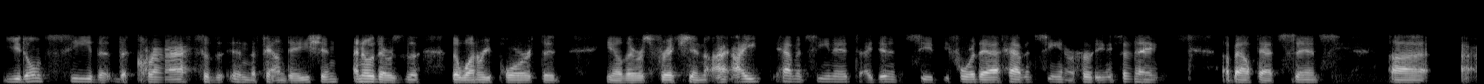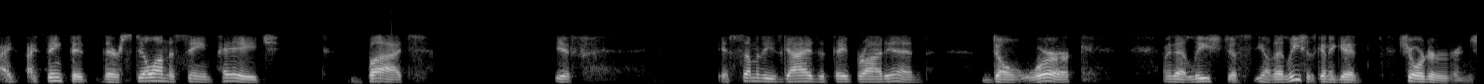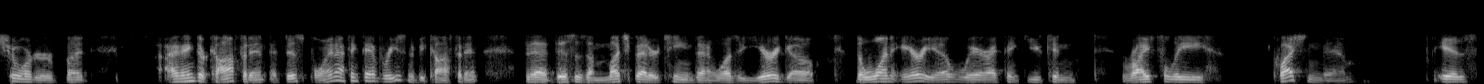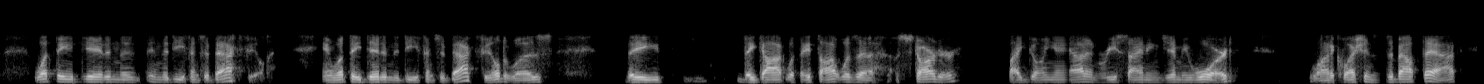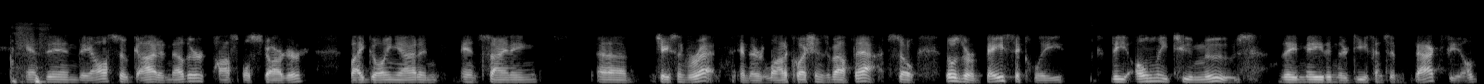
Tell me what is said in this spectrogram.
you don't see the the cracks of the, in the foundation. I know there was the the one report that you know there was friction. I, I haven't seen it. I didn't see it before that. Haven't seen or heard anything about that since. Uh, I, I think that they're still on the same page, but if if some of these guys that they've brought in don't work, I mean that leash just you know that leash is going to get shorter and shorter. But I think they're confident at this point. I think they have reason to be confident that this is a much better team than it was a year ago. The one area where I think you can rightfully question them is what they did in the in the defensive backfield. And what they did in the defensive backfield was they they got what they thought was a, a starter by going out and re-signing Jimmy Ward. A lot of questions about that. And then they also got another possible starter by going out and, and signing uh, Jason Verrett. And there's a lot of questions about that. So those are basically the only two moves they made in their defensive backfield.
